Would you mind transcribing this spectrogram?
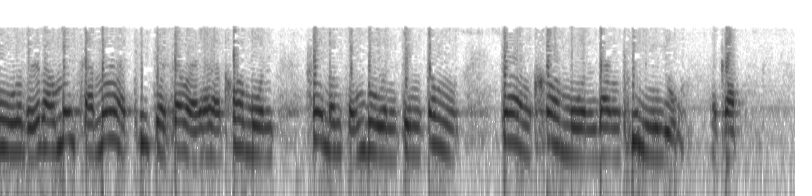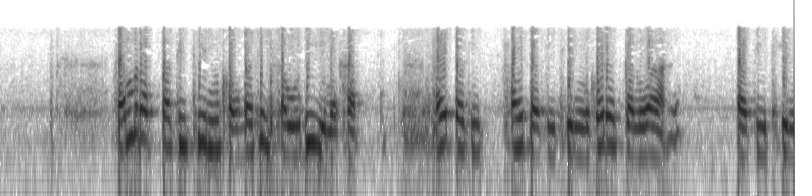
บูรณ์ หรือเราไม่สามารถที่จะแสวงหาข้อมูลให้มันสมบูรณ์จึงต้องแจ้งข้อมูลดังที่มีอยู่นะครับสำหรับปฏิทินของประเทศซาอุดีนะครับใช้ปฏิใช้ปฏิทินเขาเรียกกันว่าปฏิทิน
